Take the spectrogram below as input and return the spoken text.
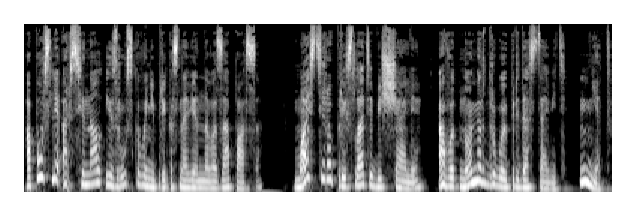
а после арсенал из русского неприкосновенного запаса. Мастера прислать обещали, а вот номер другой предоставить нет.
